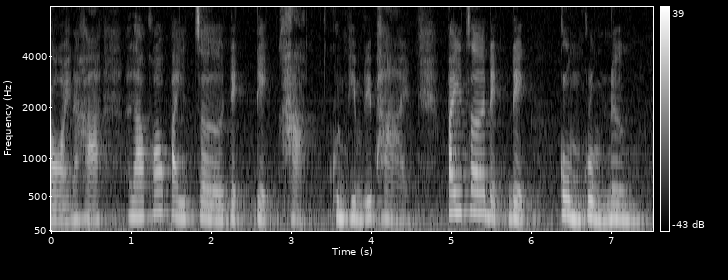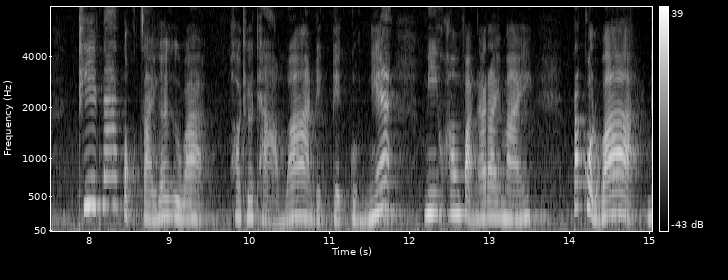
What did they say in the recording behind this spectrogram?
ดอยนะคะ แล้วก็ไปเจอเด็กๆค่ะ คุณพิมพ์ริพาย ไปเจอเด็กๆกลุ่มกลุ่มหนึ่งที่น่าตกใจก็คือว่า พอเธอถามว่าเด็กๆกลุ่มเนี้ยมีความฝันอะไรไหม ปรากฏว่าเ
